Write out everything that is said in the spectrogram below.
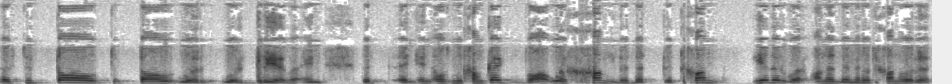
is totaal totaal oor oordrewe. En dit en en ons moet gaan kyk waaroor gaan dit. Dit dit gaan eerder oor ander dinge. Dit gaan oor 'n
